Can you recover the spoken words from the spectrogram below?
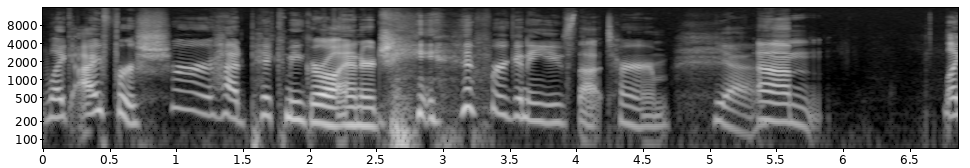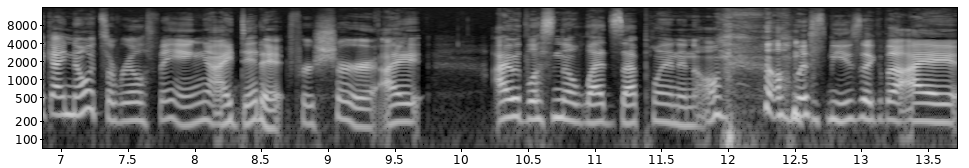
like I for sure had pick me girl energy if we're going to use that term. Yeah. Um like I know it's a real thing. I did it for sure. I I would listen to Led Zeppelin and all all this music that I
